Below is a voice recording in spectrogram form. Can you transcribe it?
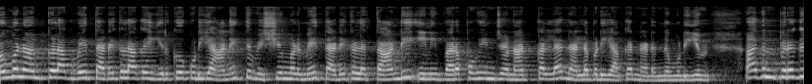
ரொம்ப நாட்களாகவே தடைகளாக இருக்கக்கூடிய அனைத்து விஷயங்களுமே தடைகளை தாண்டி இனி வரப்போகின்ற நாட்களில் நல்லபடியாக நடந்து முடியும். அதன் பிறகு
